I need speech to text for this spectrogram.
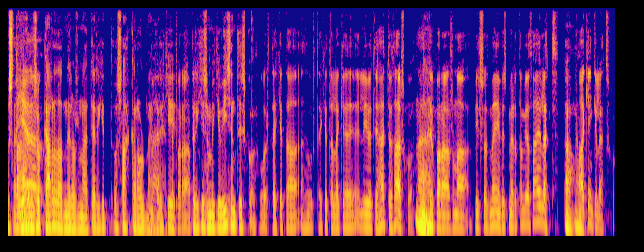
og staðir eins og garðarnir og svona, þetta er ekki, og sakkarálmi, þetta er ekki, þetta er bara- þetta er ekki svo mikið vísindi sko. þú ert ekkert að, að leggja lífið til hættu þar, sko. Nei. Þetta er bara svona bílsversmegin, finnst mér þetta mjög þægilegt. Já, Aðgengilegt, sko.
